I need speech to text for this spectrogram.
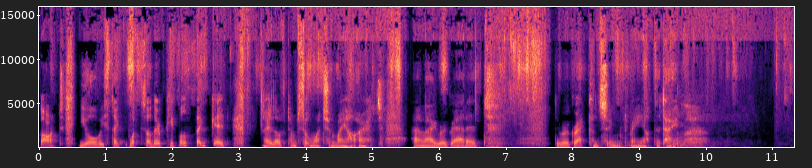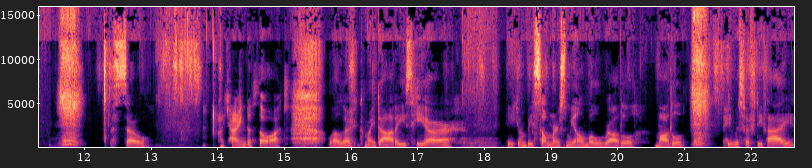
but you always think, what's other people thinking? I loved him so much in my heart and I regretted, the regret consumed me at the time. So I kind of thought, well, look, my daddy's here. He can be Summer's meal model. Model. He was 55.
